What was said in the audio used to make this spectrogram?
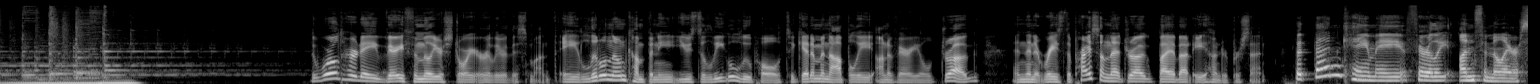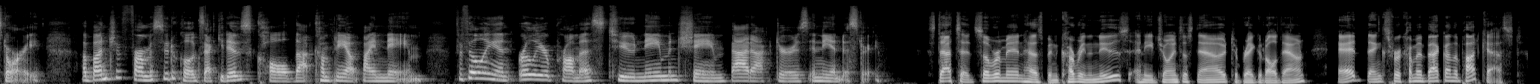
The world heard a very familiar story earlier this month. A little known company used a legal loophole to get a monopoly on a very old drug, and then it raised the price on that drug by about 800%. But then came a fairly unfamiliar story. A bunch of pharmaceutical executives called that company out by name, fulfilling an earlier promise to name and shame bad actors in the industry. Stats Ed Silverman has been covering the news, and he joins us now to break it all down. Ed, thanks for coming back on the podcast.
